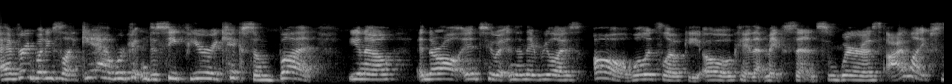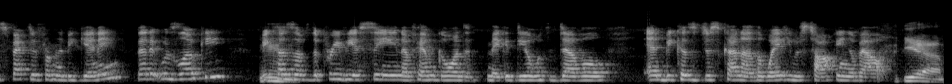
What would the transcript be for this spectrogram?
everybody's like, "Yeah, we're getting to see Fury kick some butt," you know, and they're all into it, and then they realize, "Oh, well, it's Loki. Oh, okay, that makes sense." Whereas I like suspected from the beginning that it was Loki because mm. of the previous scene of him going to make a deal with the devil, and because just kind of the way he was talking about Yeah,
